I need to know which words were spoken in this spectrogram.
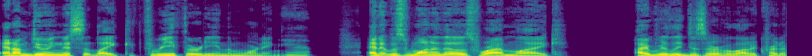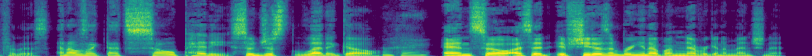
And I'm doing this at like 3.30 in the morning. Yeah. And it was one of those where I'm like, I really deserve a lot of credit for this. And I was like, that's so petty. So just let it go. Okay. And so I said, if she doesn't bring it up, I'm never going to mention it.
